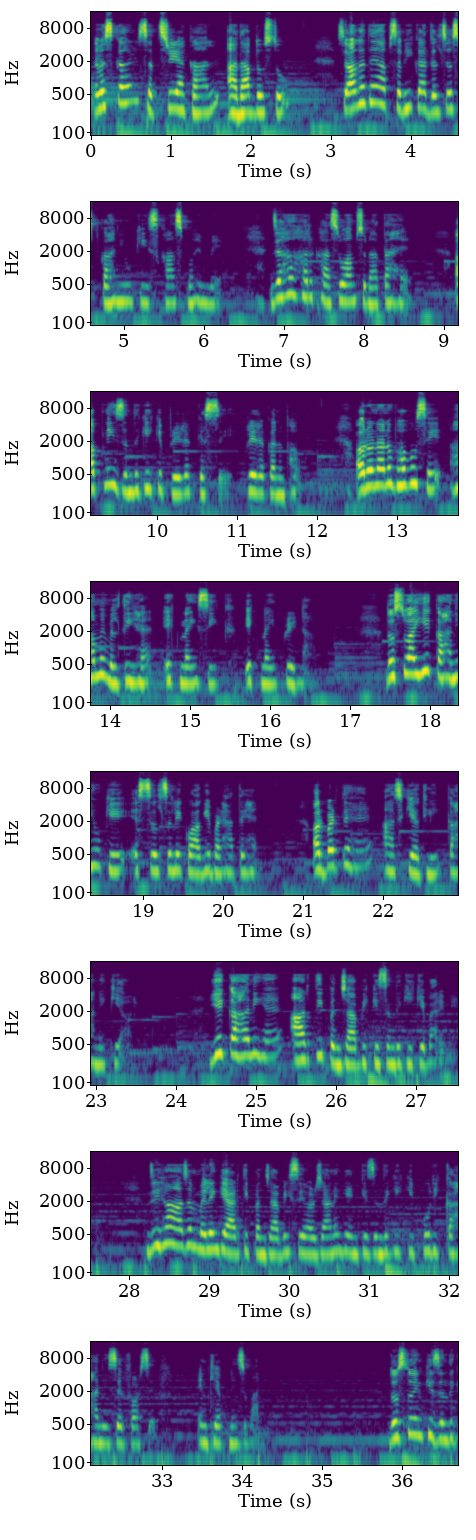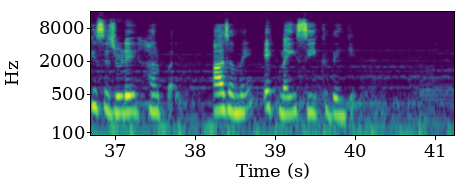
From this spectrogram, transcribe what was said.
नमस्कार, सत श्री अकाल। आदाब दोस्तों, स्वागत है आप सभी का दिलचस्प कहानियों की इस खास मुहिम में, जहाँ हर खासवाम सुनाता है अपनी ज़िंदगी के प्रेरक किस्से, प्रेरक अनुभव, और उन अनुभवों से हमें मिलती है एक नई सीख, एक नई प्रेरणा। दोस्तों, आइए कहानियों के इस सिलसिले को आगे बढ़ाते हैं और बढ़ते हैं आज की अगली कहानी की ओर। ये कहानी है आरती पंजाबी की ज़िंदगी के बारे में। जी हाँ आज हम मिलेंगे आरती पंजाबी से और जानेंगे इनकी ज़िंदगी की पूरी कहानी सिर्फ़ और सिर्फ़ इनकी अपनी जुबानी। दोस्तों, इनकी ज़िंदगी से जुड़े हर पल आज हमें एक नई सीख देंगे।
